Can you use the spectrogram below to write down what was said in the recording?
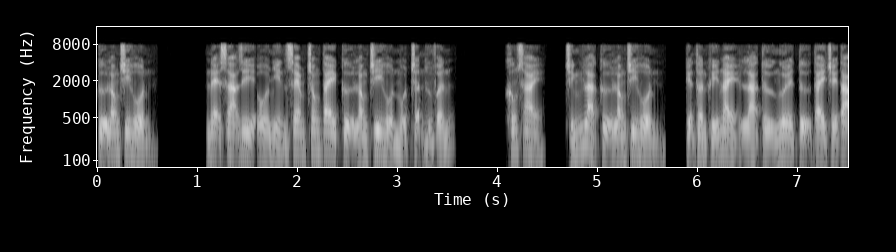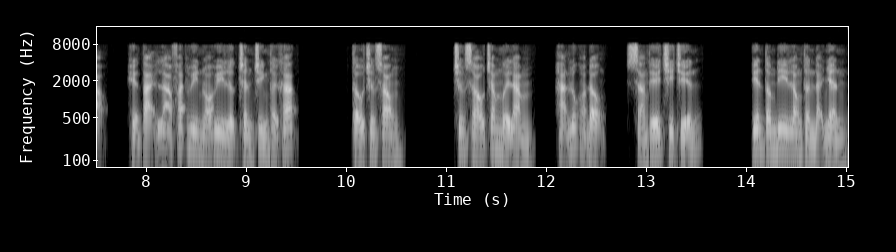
cự long chi hồn. Nệ xạ dị ổ nhìn xem trong tay cự long chi hồn một trận hưng phấn. Không sai, chính là cự long chi hồn, kiện thần khí này là từ ngươi tự tay chế tạo, hiện tại là phát huy nó uy lực chân chính thời khắc. Tấu chương xong. Chương sáu trăm mười lăm, hạn lúc hoạt động, sáng thế chi chiến. Yên tâm đi long thần đại nhân,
